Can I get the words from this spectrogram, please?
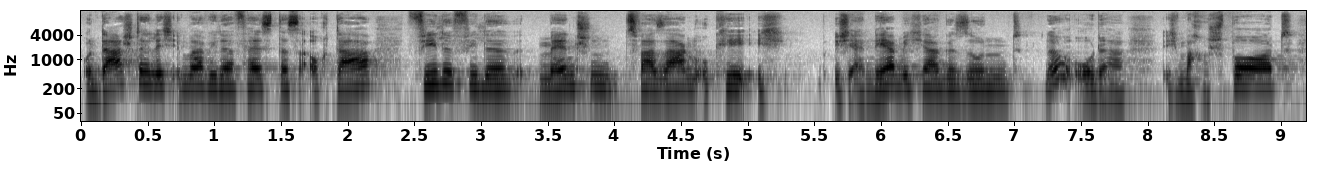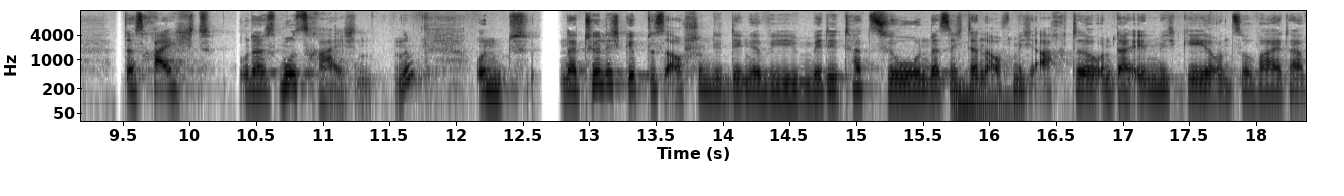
Und da stelle ich immer wieder fest, dass auch da viele, viele Menschen zwar sagen, okay, ich, ich ernähre mich ja gesund ne, oder ich mache Sport, das reicht oder es muss reichen. Ne? Und natürlich gibt es auch schon die Dinge wie Meditation, dass ich dann auf mich achte und da in mich gehe und so weiter.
